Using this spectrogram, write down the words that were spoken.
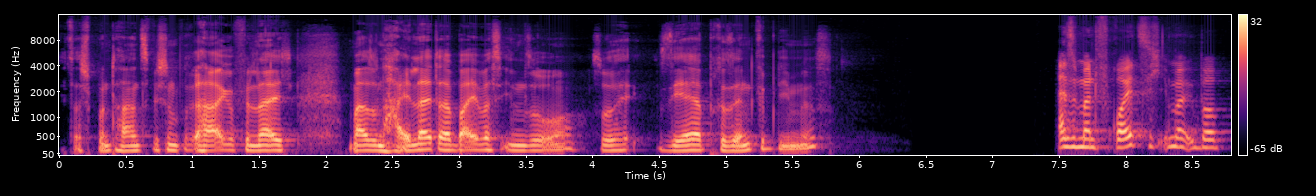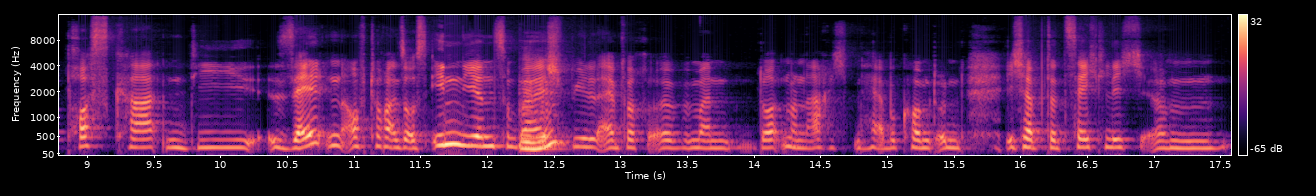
jetzt das spontane Zwischenfrage, vielleicht mal so ein Highlight dabei, was Ihnen so, so sehr präsent geblieben ist? Also man freut sich immer über Postkarten, die selten auftauchen, also aus Indien zum mhm. Beispiel, mhm. einfach äh, wenn man dort mal Nachrichten herbekommt. Und ich habe tatsächlich ähm,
